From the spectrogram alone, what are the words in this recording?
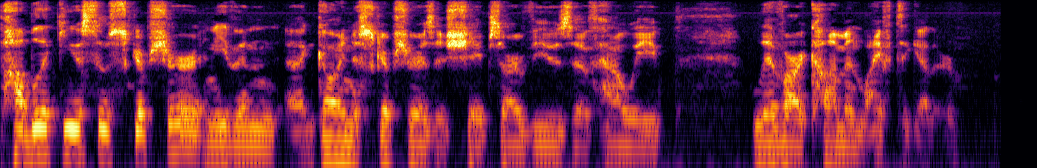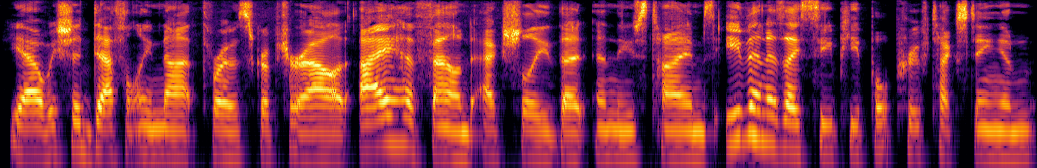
public use of Scripture and even uh, going to Scripture as it shapes our views of how we live our common life together? Yeah, we should definitely not throw scripture out. I have found actually that in these times, even as I see people proof texting and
